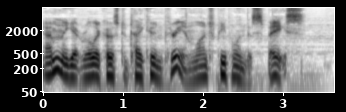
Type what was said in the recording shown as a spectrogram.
I'm going to get Roller Coaster Tycoon 3 and launch people into space.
